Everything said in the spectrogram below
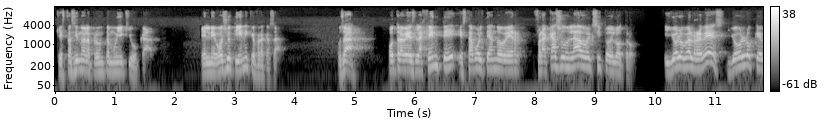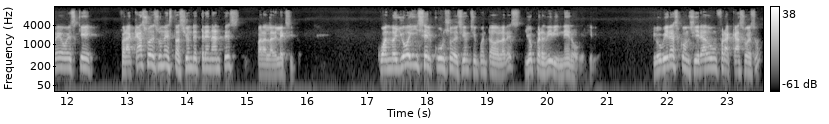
que está haciendo la pregunta muy equivocada. El negocio tiene que fracasar. O sea, otra vez, la gente está volteando a ver fracaso de un lado, éxito del otro. Y yo lo veo al revés. Yo lo que veo es que fracaso es una estación de tren antes para la del éxito. Cuando yo hice el curso de 150 dólares, yo perdí dinero, Virgilio. ¿Lo hubieras considerado un fracaso eso?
